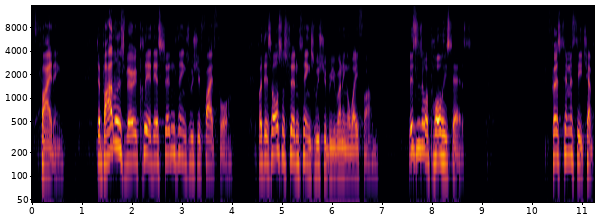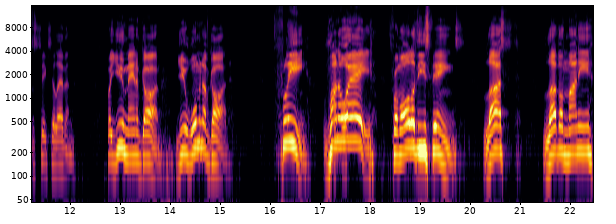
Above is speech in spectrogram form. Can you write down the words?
fighting. The Bible is very clear. There's certain things we should fight for, but there's also certain things we should be running away from. Listen to what Paul he says. 1 Timothy chapter 6, 11. But you, man of God, you, woman of God, flee Run away from all of these things lust, love of money,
